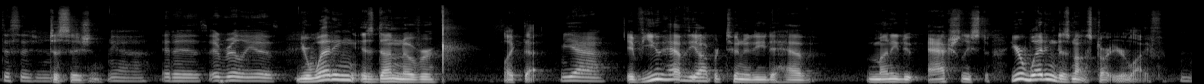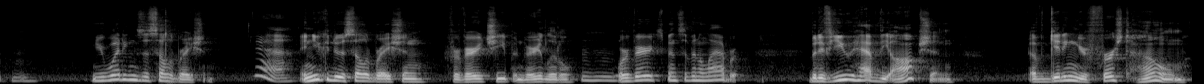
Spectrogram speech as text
decision. decision. Yeah, it is. It really is. Your wedding is done and over like that. Yeah. If you have the opportunity to have money to actually, st- your wedding does not start your life. Your wedding is a celebration, Yeah. and you can do a celebration for very cheap and very little, Mm-hmm. or very expensive and elaborate. But if you have the option of getting your first home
